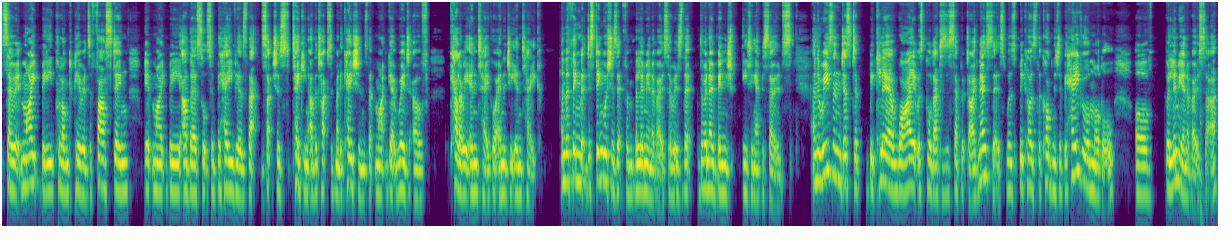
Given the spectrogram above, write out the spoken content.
So it might be prolonged periods of fasting. It might be other sorts of behaviors that, such as taking other types of medications that might get rid of calorie intake or energy intake. And the thing that distinguishes it from bulimia nervosa is that there are no binge eating episodes. And the reason, just to be clear, why it was pulled out as a separate diagnosis was because the cognitive behavioral model of bulimia nervosa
